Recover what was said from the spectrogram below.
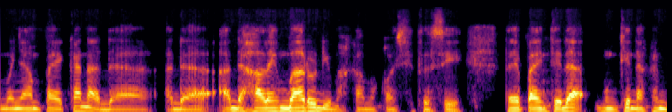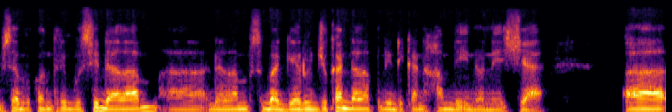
menyampaikan ada ada ada hal yang baru di Mahkamah Konstitusi. Tapi paling tidak mungkin akan bisa berkontribusi dalam uh, dalam sebagai rujukan dalam pendidikan HAM di Indonesia. Uh,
